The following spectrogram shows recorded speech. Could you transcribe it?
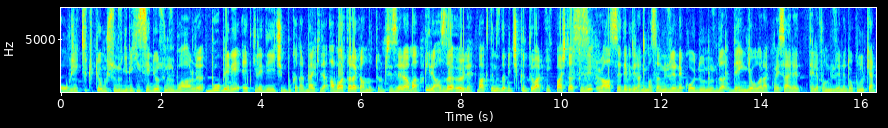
objektif tutuyormuşsunuz gibi hissediyorsunuz bu ağırlığı. Bu beni etkilediği için bu kadar belki de abartarak anlatıyorum sizlere ama biraz da öyle. Baktığınızda bir çıkıntı var. İlk başta sizi rahatsız edebilir. Hani masanın üzerine koyduğunuzda denge olarak vesaire telefonun üzerine dokunurken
